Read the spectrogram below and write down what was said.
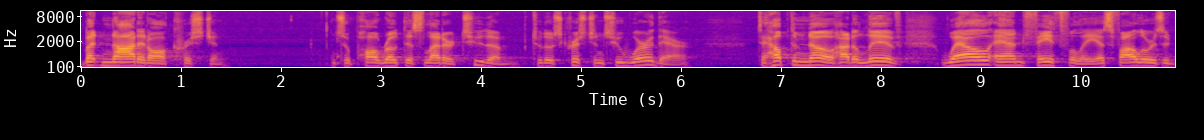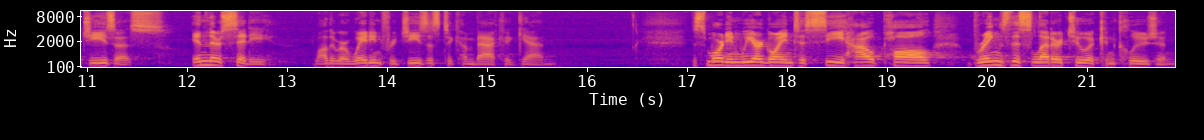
but not at all Christian. And so Paul wrote this letter to them, to those Christians who were there, to help them know how to live well and faithfully as followers of Jesus in their city while they were waiting for Jesus to come back again. This morning, we are going to see how Paul brings this letter to a conclusion.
